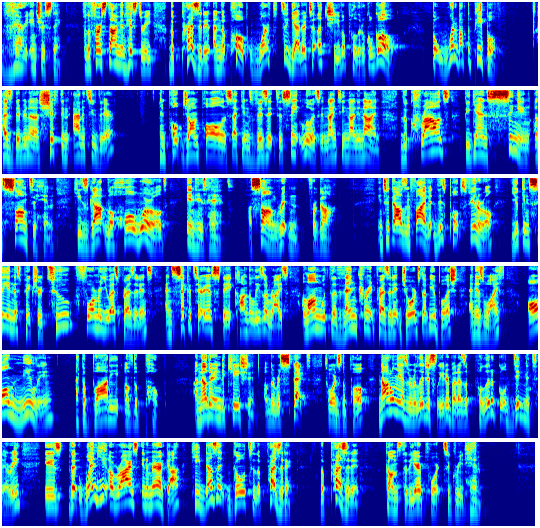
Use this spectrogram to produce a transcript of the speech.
Very interesting. For the first time in history, the president and the pope worked together to achieve a political goal. But what about the people? Has there been a shift in attitude there? In Pope John Paul II's visit to St. Louis in 1999, the crowds began singing a song to him He's got the whole world in his hands. a song written for God. In 2005, at this Pope's funeral, you can see in this picture two former US presidents and Secretary of State Condoleezza Rice, along with the then current President George W. Bush and his wife, all kneeling at the body of the Pope. Another indication of the respect towards the Pope, not only as a religious leader, but as a political dignitary, is that when he arrives in America, he doesn't go to the president. The president comes to the airport to greet him.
